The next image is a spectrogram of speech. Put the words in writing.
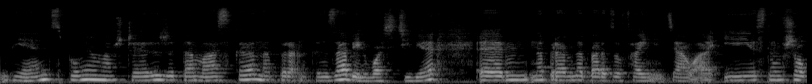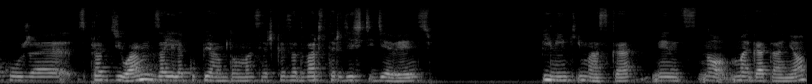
Więc powiem Wam szczerze, że ta maska, ten zabieg właściwie, naprawdę bardzo fajnie działa i jestem w szoku, że sprawdziłam, za ile kupiłam tą maseczkę, za 2,49 peeling i maskę, więc no mega tanio,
